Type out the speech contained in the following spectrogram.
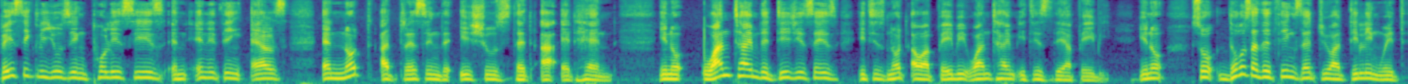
basically using policies and anything else and not addressing the issues that are at hand. You know, one time the DG says it is not our baby, one time it is their baby. You know, so those are the things that you are dealing with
